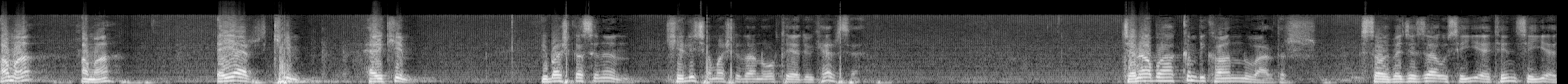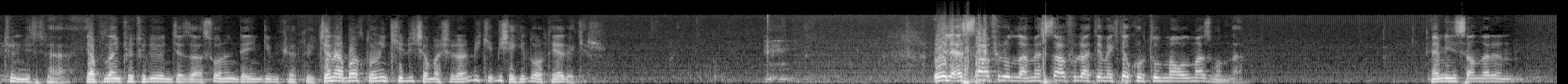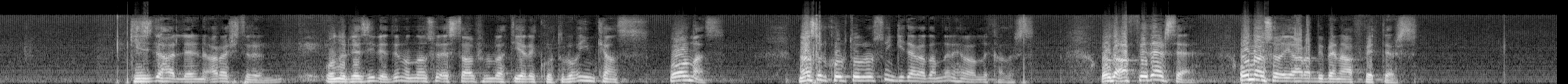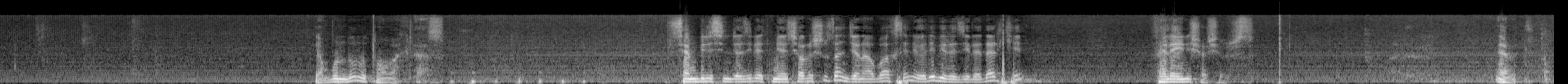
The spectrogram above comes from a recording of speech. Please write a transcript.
Ama ama eğer kim her kim bir başkasının kirli çamaşırlarını ortaya dökerse Cenab-ı Hakk'ın bir kanunu vardır. Ve cezâ'u seyyiyetin seyyiyetün misliha. Yapılan kötülüğün cezası onun deyim gibi kötülük. Cenab-ı Hak da onun kirli çamaşırlarını bir, bir şekilde ortaya döker. Öyle estağfirullah, mestağfirullah demekte kurtulma olmaz bundan. Hem insanların gizli hallerini araştırın, onu rezil edin, ondan sonra estağfirullah diyerek kurtulun. O imkansız. Bu olmaz. Nasıl kurtulursun? Gider adamdan helallik alırsın. O da affederse, ondan sonra ya Rabbi beni affet dersin. Ya bunu da unutmamak lazım. Sen birisini rezil etmeye çalışırsan Cenab-ı Hak seni öyle bir rezil eder ki feleğini şaşırırsın. Evet.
